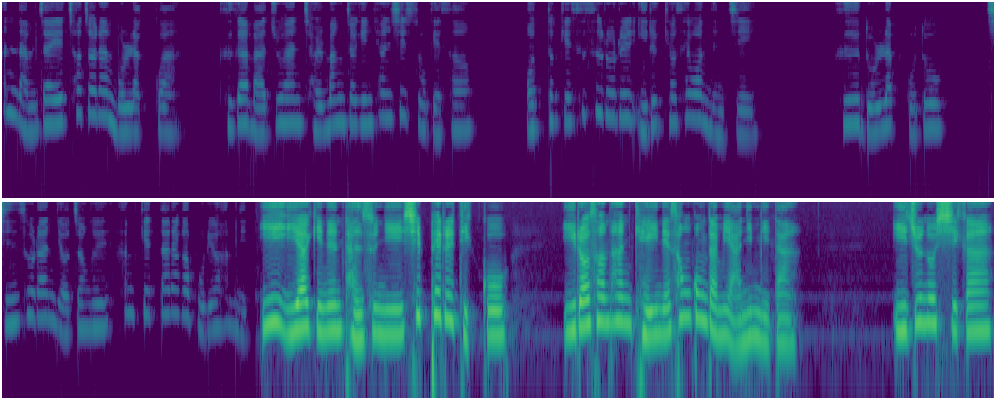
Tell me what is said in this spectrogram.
한 남자의 처절한 몰락과 그가 마주한 절망적인 현실 속에서 어떻게 스스로를 일으켜 세웠는지 그 놀랍고도 이 이야기는 단순히 실패를 딛고 일어선 한 개인의 성공담이 아닙니다. 이준호 씨가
